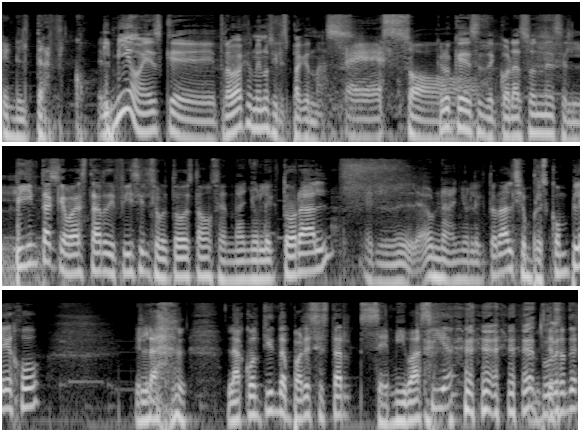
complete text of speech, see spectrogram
en el tráfico. El mío es que trabajes menos y les paguen más. Eso. Creo que ese de corazón es el... Pinta que va a estar difícil, sobre todo estamos en año electoral. El- un año electoral siempre es complejo. La, la contienda parece estar semi vacía. Interesante.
